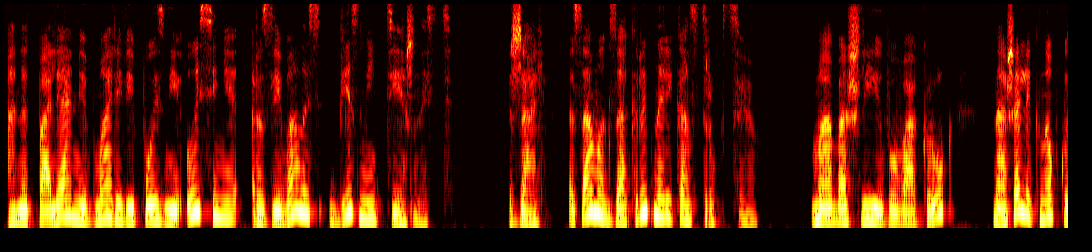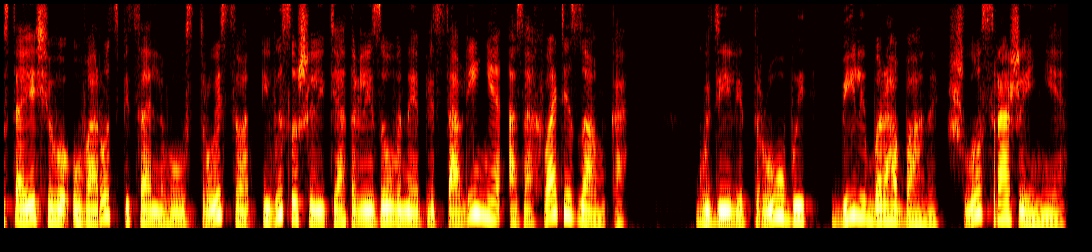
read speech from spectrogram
а над полями в мареве поздней осени разливалась безмятежность. Жаль, замок закрыт на реконструкцию. Мы обошли его вокруг, нажали кнопку стоящего у ворот специального устройства и выслушали театрализованное представление о захвате замка. Гудели трубы, били барабаны, шло сражение,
